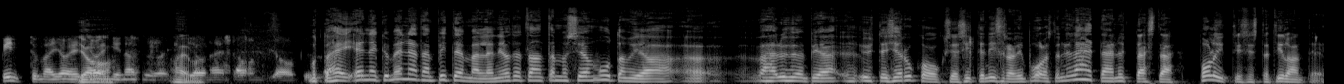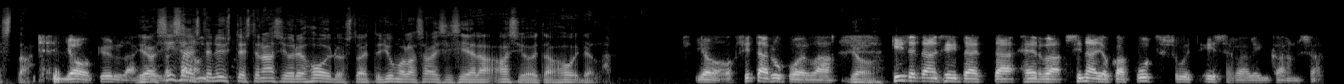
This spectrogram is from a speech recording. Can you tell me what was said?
pinttymä joihin, joo. joihinkin asioihin. Aivan. Joo, näitä on, joo, kyllä. Mutta hei, ennen kuin mennään tämän pitemmälle, niin otetaan tämmöisiä muutamia äh, vähän lyhyempiä yhteisiä rukouksia sitten Israelin puolesta, niin lähdetään nyt tästä poliittisesta tilanteesta. Joo, kyllä. Ja kyllä, sisäisten on... yhteisten asioiden hoidosta, että Jumala saisi siellä asioita hoidella. Joo, sitä rukoillaan. Joo. Kiitetään siitä, että Herra, sinä, joka kutsuit Israelin kansan,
